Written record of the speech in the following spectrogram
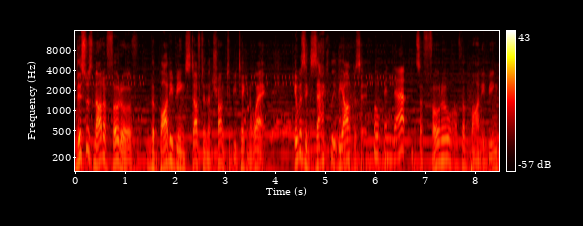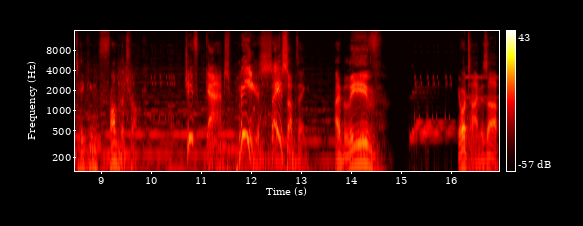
This was not a photo of the body being stuffed in the trunk to be taken away. It was exactly the opposite. Opened up. It's a photo of the body being taken from the trunk. Chief Gant, please say something. I believe your time is up.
